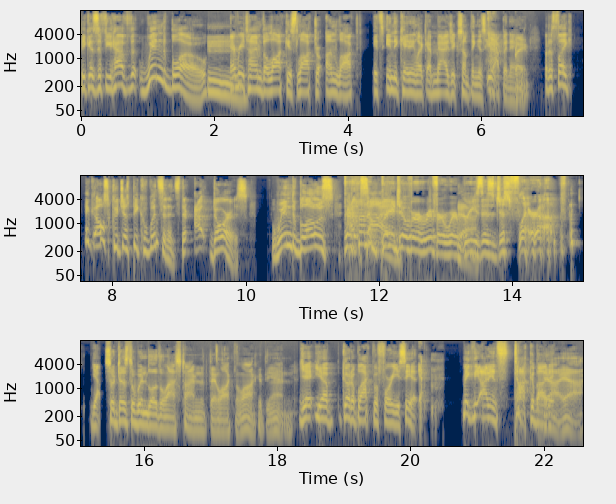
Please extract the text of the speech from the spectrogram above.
because if you have the wind blow, Mm. every time the lock is locked or unlocked, it's indicating like a magic something is Yeah. happening. Right. But it's like it also could just be coincidence. They're outdoors. Wind blows They're outside. on a bridge over a river where Yeah. breezes just flare up. Yeah. So does the wind blow the last time that they lock the lock at the end? You, you go to black before you see it. Yeah. Make the audience talk about yeah, it. yeah. Yeah.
